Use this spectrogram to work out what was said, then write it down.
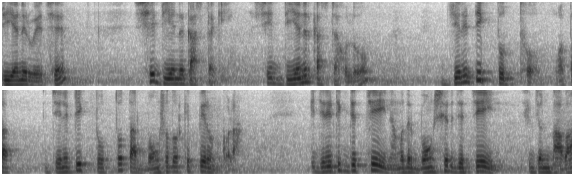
ডিএনএ রয়েছে, সে ডিএনএর কাজটা কি? সেই ডিএনএর কাজটা হলো জেনেটিক তথ্য, অর্থাৎ জেনেটিক তথ্য তার বংশধরকে প্রেরণ করা। এই জেনেটিক যে চেইন আমাদের বংশের যে চেইন একজন বাবা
